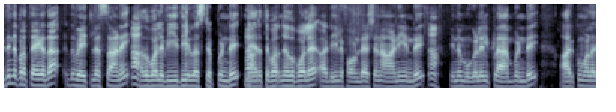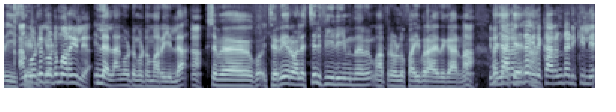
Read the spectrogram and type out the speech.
ഇതിന്റെ പ്രത്യേകത ഇത് വെയിറ്റ്ലെസ് ആണ്. അതുപോലെ വീതിയുള്ള സ്റ്റെപ്പ് ഉണ്ട്. നേരത്തെ പറഞ്ഞതുപോലെ അടിയിൽ ഫൗണ്ടേഷൻ ആണിയുണ്ട് പിന്നെ മുകളിൽ ക്ലാമ്പ് ഉണ്ട്. ആർക്കും വളരെ ഈസി അങ്ങോട്ടും ആയിട്ട് ഇങ്ങോട്ടും അറിയില്ല ഇല്ല അല്ല അങ്ങോട്ടും ഇങ്ങോട്ടും അറിയില്ല പക്ഷെ ചെറിയൊരു ഒലച്ചിൽ ഫീൽ ചെയ്യുന്നത് മാത്രമേ ഉള്ളൂ ഫൈബർ ആയത് കാരണം. കറണ്ട് അടിക്കില്ല?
